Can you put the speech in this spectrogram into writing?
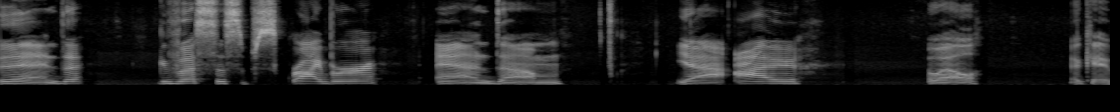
and give us a subscriber and um yeah i well okay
